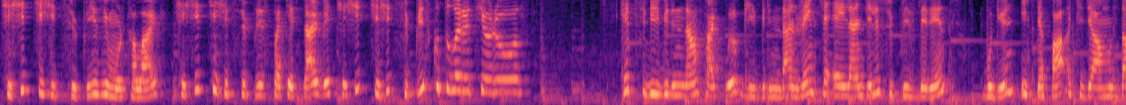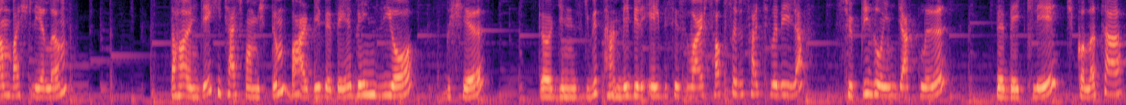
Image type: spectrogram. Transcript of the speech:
Çeşit çeşit sürpriz yumurtalar, çeşit çeşit sürpriz paketler ve çeşit çeşit sürpriz kutular açıyoruz. Hepsi birbirinden farklı, birbirinden renkli eğlenceli sürprizlerin bugün ilk defa açacağımızdan başlayalım. Daha önce hiç açmamıştım. Barbie bebeğe benziyor. Dışı gördüğünüz gibi pembe bir elbisesi var. Sapsarı saçlarıyla sürpriz oyuncaklı, bebekli çikolata.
